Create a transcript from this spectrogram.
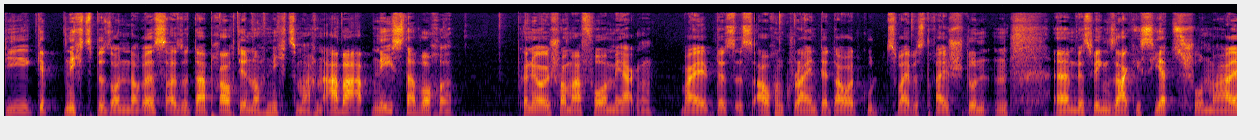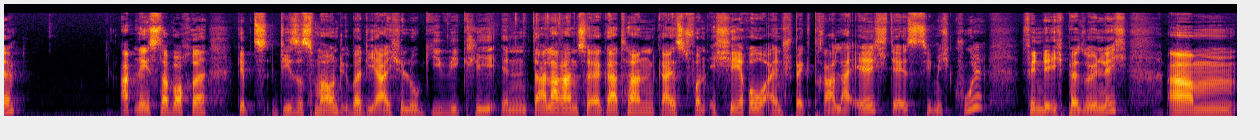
Die gibt nichts Besonderes, also da braucht ihr noch nichts machen. Aber ab nächster Woche könnt ihr euch schon mal vormerken weil das ist auch ein Grind, der dauert gut zwei bis drei Stunden. Ähm, deswegen sage ich es jetzt schon mal. Ab nächster Woche gibt es dieses Mount über die Archäologie Weekly in Dalaran zu ergattern. Geist von Ichero, ein spektraler Elch, der ist ziemlich cool, finde ich persönlich. Ähm,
